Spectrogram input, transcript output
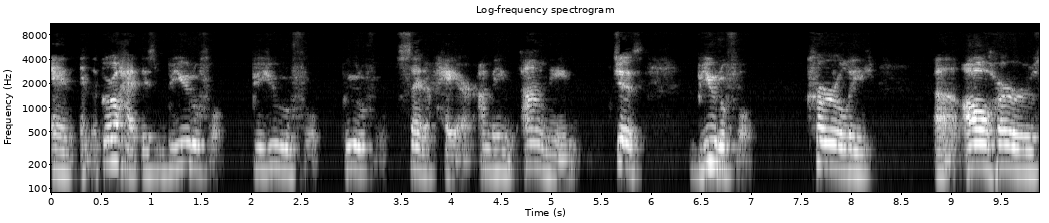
and and the girl had this beautiful, beautiful, beautiful set of hair. I mean, I mean, just beautiful, curly, uh, all hers,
